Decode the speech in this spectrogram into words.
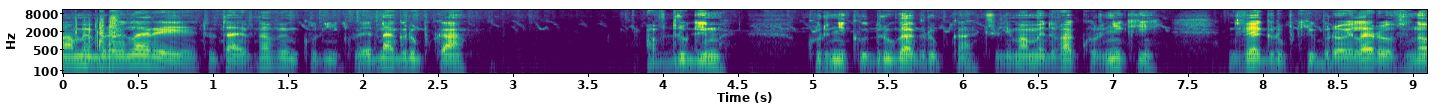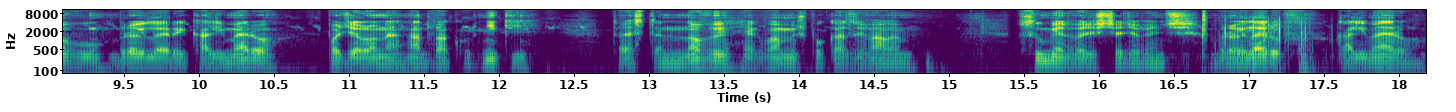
Mamy broilery tutaj w nowym kurniku. Jedna grupka, a w drugim kurniku druga grupka. Czyli mamy dwa kurniki, dwie grupki broilerów. Znowu broilery Calimero podzielone na dwa kurniki. To jest ten nowy, jak Wam już pokazywałem. W sumie 29 broilerów Calimero.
